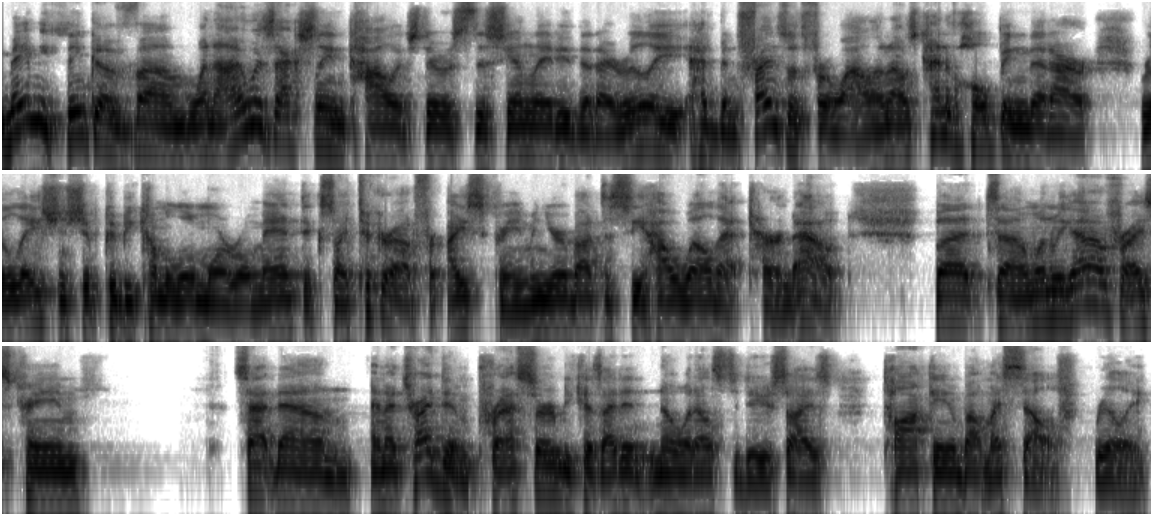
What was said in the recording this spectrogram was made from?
You made me think of um, when I was actually in college, there was this young lady that I really had been friends with for a while. And I was kind of hoping that our relationship could become a little more romantic. So I took her out for ice cream, and you're about to see how well that turned out. But uh, when we got out for ice cream, sat down, and I tried to impress her because I didn't know what else to do. So I was talking about myself, really.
